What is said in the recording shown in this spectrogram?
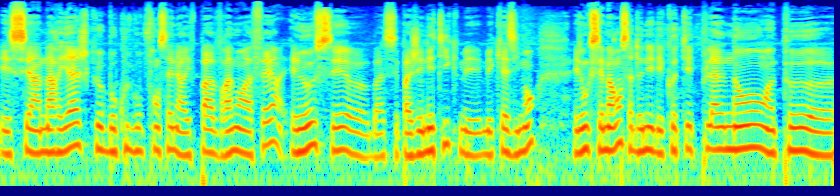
Et c'est un mariage que beaucoup de groupes français n'arrivent pas vraiment à faire. Et eux, c'est euh, bah, pas génétique, mais, mais quasiment. Et donc c'est marrant, ça donnait des côtés planants, un peu, euh,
